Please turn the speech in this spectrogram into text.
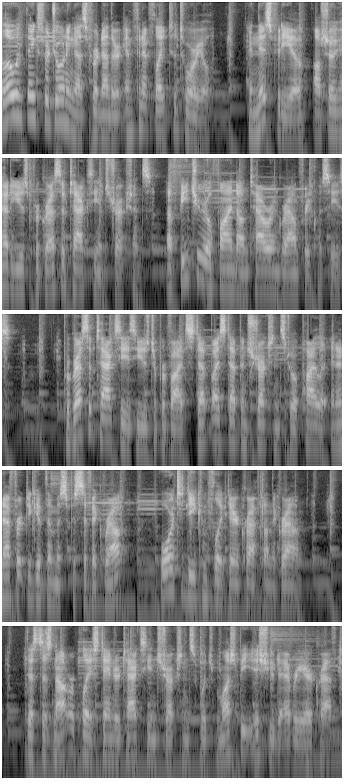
Hello and thanks for joining us for another Infinite Flight tutorial. In this video, I'll show you how to use Progressive Taxi instructions, a feature you'll find on tower and ground frequencies. Progressive Taxi is used to provide step-by-step -step instructions to a pilot in an effort to give them a specific route, or to deconflict aircraft on the ground. This does not replace standard taxi instructions which must be issued to every aircraft.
